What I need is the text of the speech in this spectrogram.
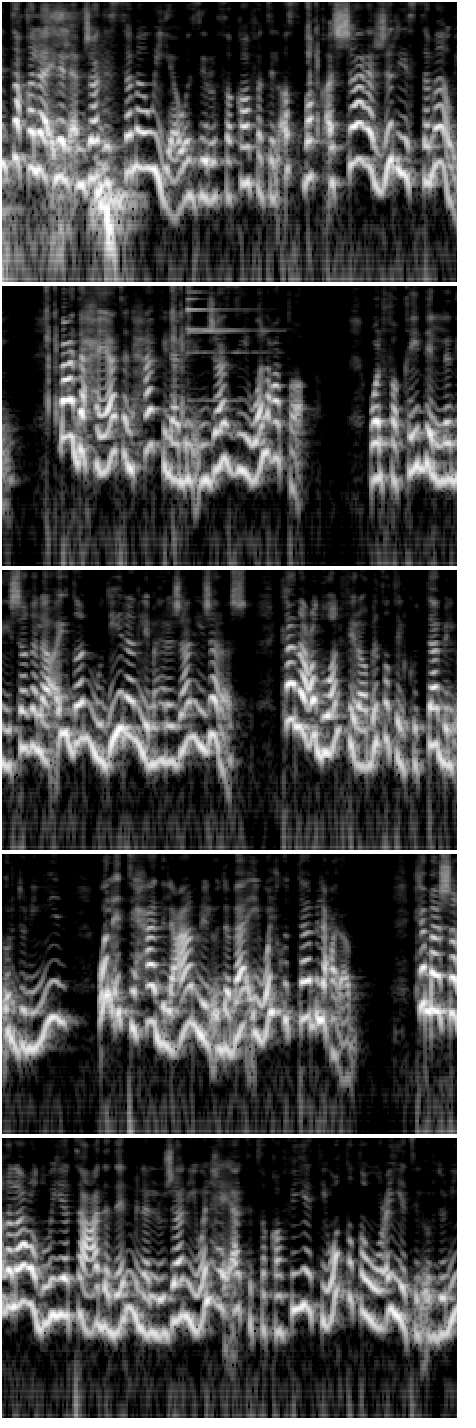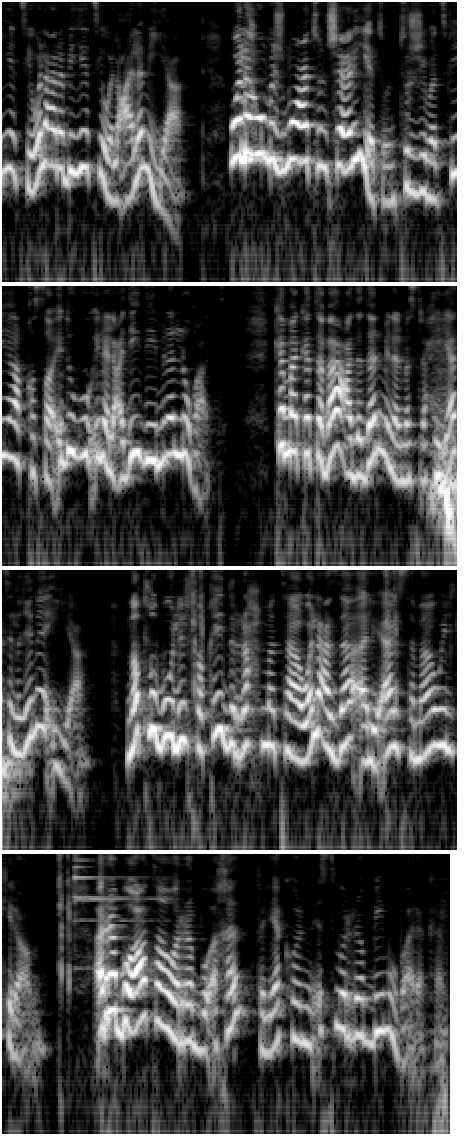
انتقل إلى الأمجاد السماوية وزير الثقافة الأسبق الشاعر جري السماوي بعد حياة حافلة بالإنجاز والعطاء. والفقيد الذي شغل أيضا مديرا لمهرجان جرش كان عضوا في رابطة الكتاب الأردنيين والاتحاد العام للأدباء والكتاب العرب. كما شغل عضوية عدد من اللجان والهيئات الثقافية والتطوعية الأردنية والعربية والعالمية. وله مجموعة شعرية ترجمت فيها قصائده إلى العديد من اللغات. كما كتب عددا من المسرحيات الغنائية. نطلب للفقيد الرحمة والعزاء لآل سماوي الكرام. الرب أعطى والرب أخذ فليكن اسم الرب مباركا.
